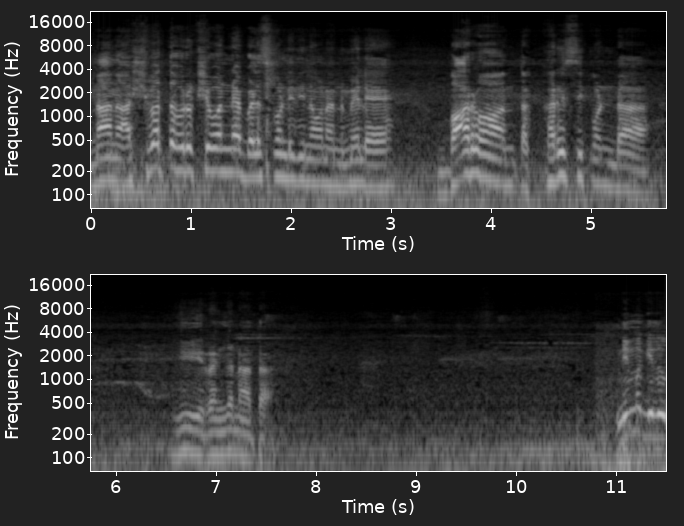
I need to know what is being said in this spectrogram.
ನಾನು ಅಶ್ವತ್ಥ ವೃಕ್ಷವನ್ನೇ ಬೆಳೆಸ್ಕೊಂಡಿದ್ದೀನಿ ನನ್ನ ಮೇಲೆ. ಬಾರೋ ಅಂತ ಕರೆಸಿಕೊಂಡ ಈ ರಂಗನಾಥ. ನಿಮಗಿದು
